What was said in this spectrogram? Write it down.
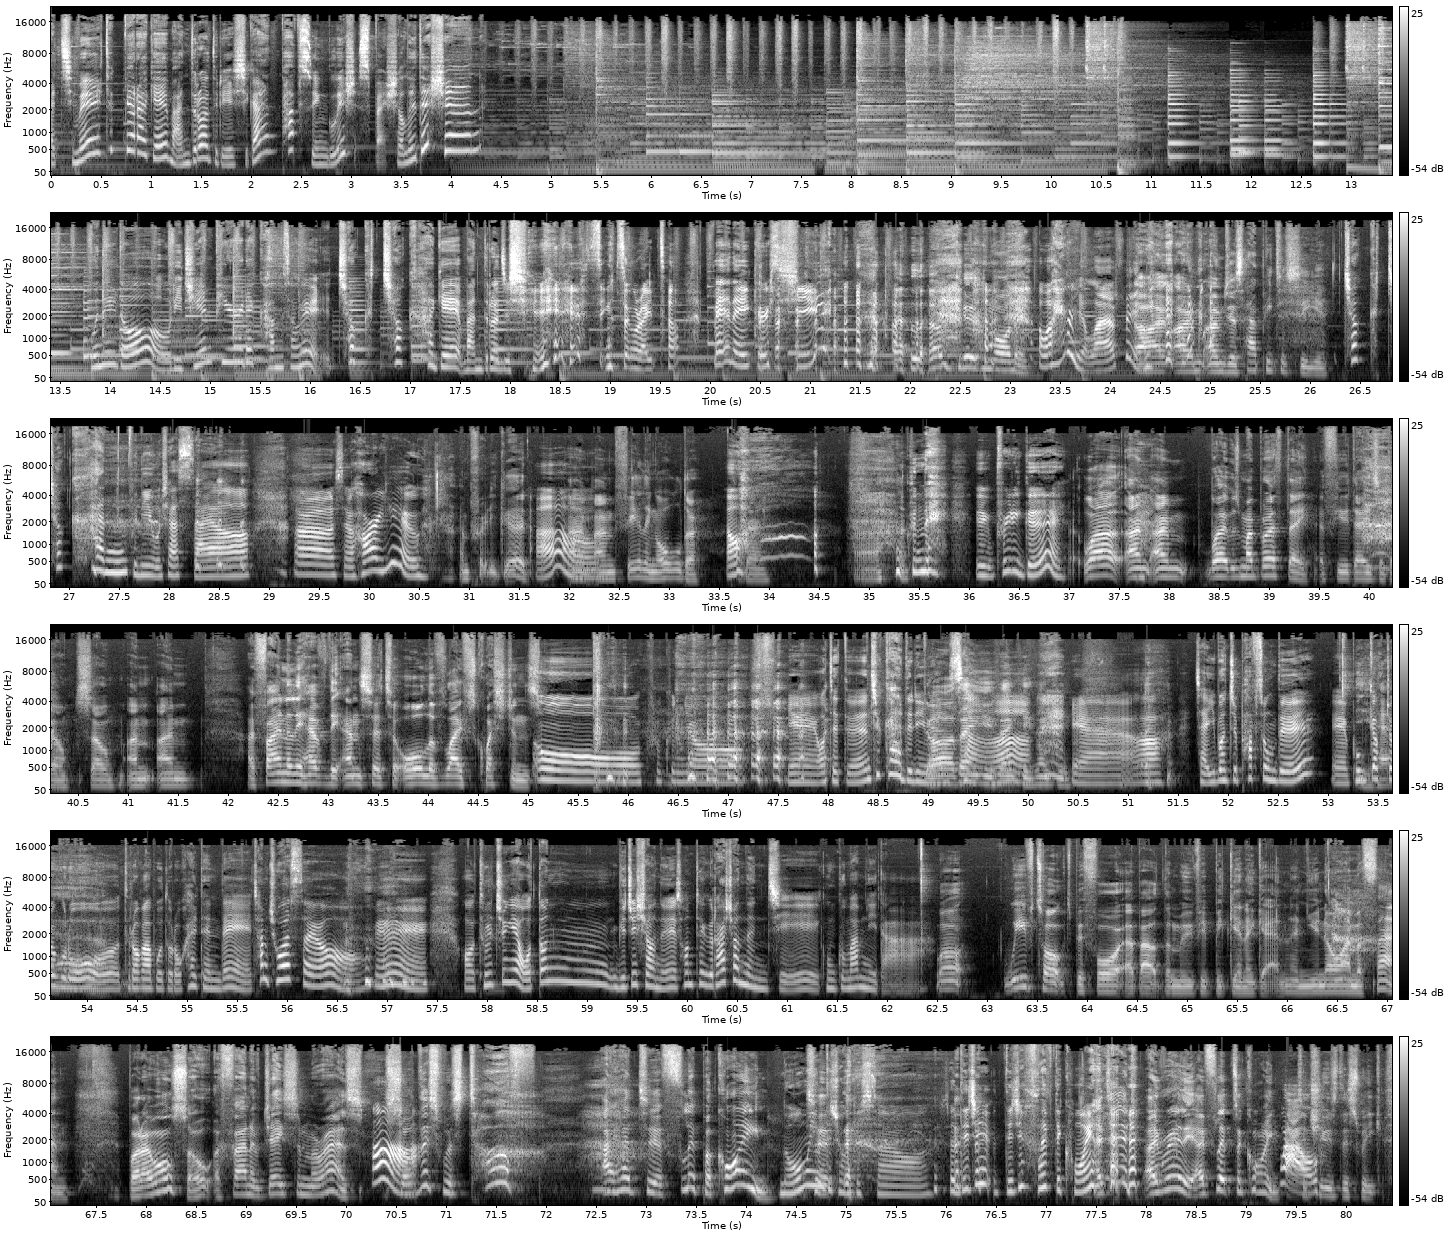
아침을 특별하게 만들어 드릴 시간 Pops English Special Edition 오늘도 우리 GMP의 감성을 촉촉하게 만들어주실 싱어송라이터 Ben Akers 씨. Hello, good morning. Why are you laughing? I, I'm, I'm just happy to see you. 촉촉한 분이 오셨어요. Uh, so how are you? I'm pretty good. Oh. I'm, I'm feeling older. Oh. today. 근데 you're pretty good. Well, I'm, I'm, well, it was my birthday a few days ago, so I'm, I'm, I finally have the answer to all of life's questions. 오, 그렇군요. 예, 어쨌든 축하드리면서. Oh, thank you, thank you, thank you. 예, 아, 자, 이번 주 팝송들, 예, 본격적으로 Yeah. 들어가 보도록 할 텐데, 참 좋았어요. 예, 어, 둘 중에 어떤 뮤지션을 선택을 하셨는지 궁금합니다. Well, we've talked before about the movie Begin Again, and you know I'm a fan. But I'm also a fan of Jason Mraz. Ah. So this was tough. I had to flip a coin. 너무 to- 힘드셨겠어요. So did you did you flip the coin? I did. I really. I flipped a coin Wow. to choose this week,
